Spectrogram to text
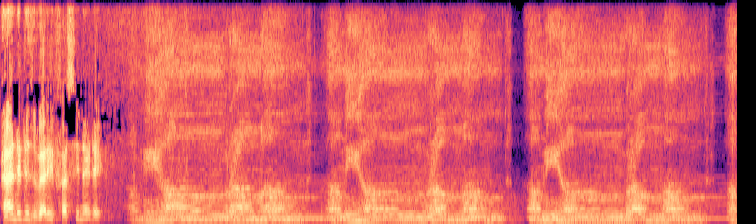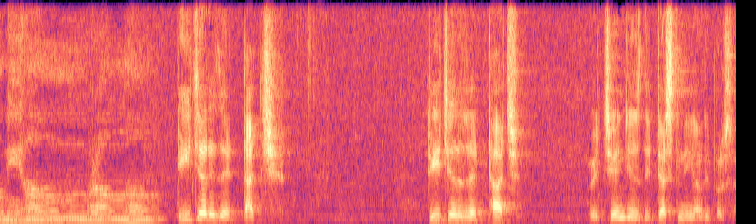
And it is very fascinating. Teacher is a touch. Teacher is a touch which changes the destiny of the person.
